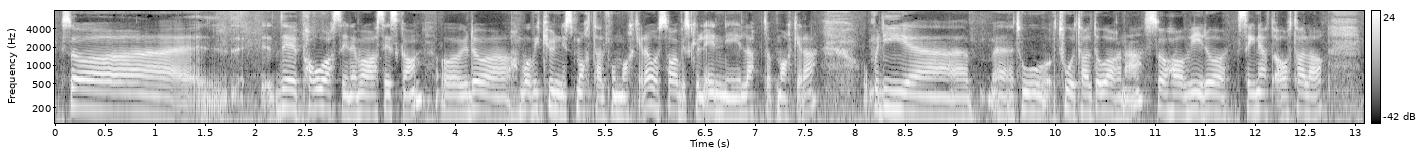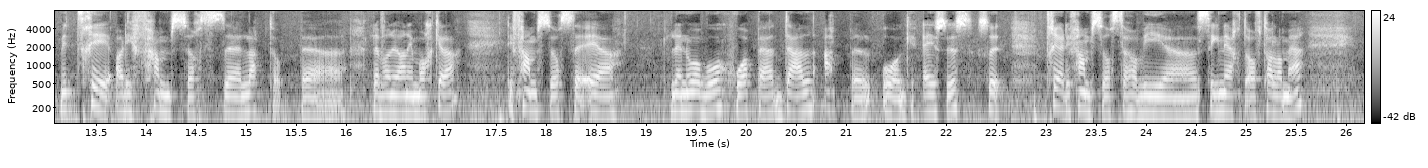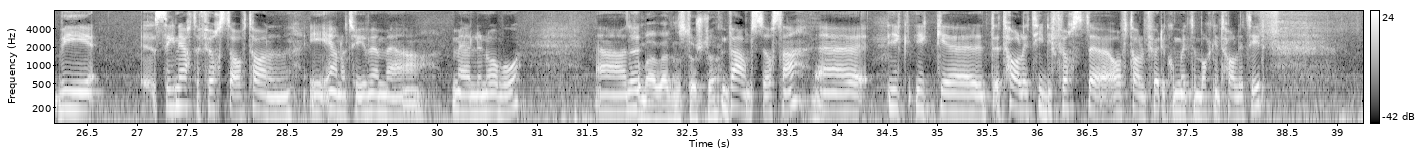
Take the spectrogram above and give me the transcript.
Så eh, Det er et par år siden jeg var sist gang. og Da var vi kun i smarttelefonmarkedet og sa vi skulle inn i laptopmarkedet. Og på de eh, to, to og et halvt årene så har vi da signert avtaler med tre av de fem største laptopleverandørene i markedet. De fem største er Lenovo, HP, Dell, Apple og Asus. Så tre av de fem største har vi eh, signert avtaler med. Vi signerte første avtalen i 21 med, med Lenovo. Uh, Som er verdens største? Verdens største. Uh, gikk, gikk, eh, det tar litt tid. De første avtalene før de kom ut til markedet tar litt tid.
